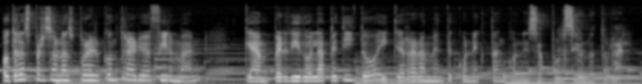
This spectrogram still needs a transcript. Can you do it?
Otras personas, por el contrario, afirman que han perdido el apetito y que raramente conectan con esa pulsión natural.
